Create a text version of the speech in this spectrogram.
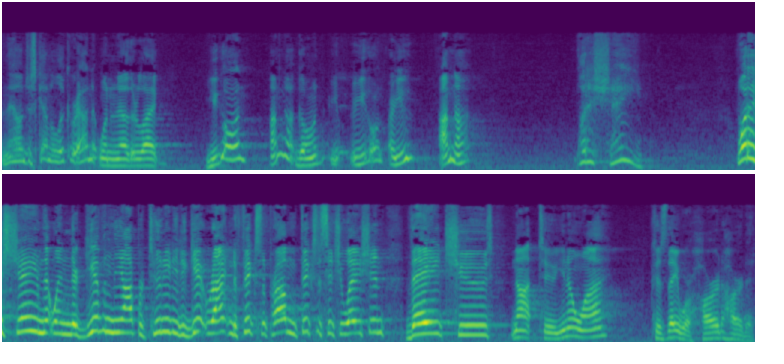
And they all just kind of look around at one another like, You going? I'm not going. Are you, are you going? Are you? I'm not. What a shame. What a shame that when they're given the opportunity to get right and to fix the problem, fix the situation, they choose not to. You know why? Because they were hard hearted.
